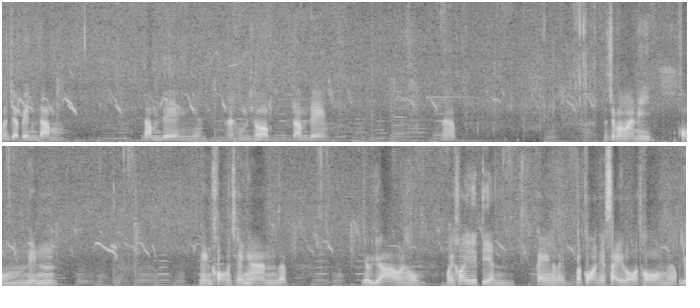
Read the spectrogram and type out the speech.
มันจะเป็นดำดำแดงอย่างเงี้ยนะผมชอบดำแดงนะครับ ก็จะประมาณนี้ผมเน้น เน้นของใช้งานแบบยาวๆนะครับผม ไม่ค่อยได้เปลี่ยนแปลงอะไรเมื่อก่อนเนี่ยใส่ล้อทองนะครับโย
